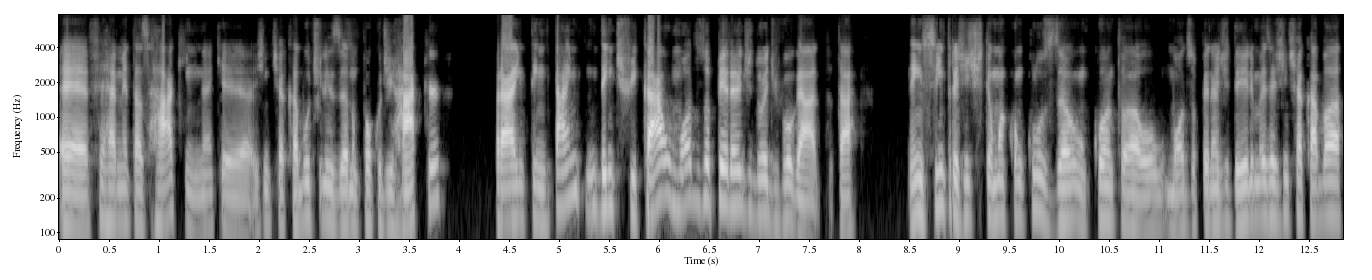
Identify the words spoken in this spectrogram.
é ferramentas hacking, né, que a gente acaba utilizando um pouco de hacker para tentar identificar o modus operandi do advogado, tá? Nem sempre a gente tem uma conclusão quanto ao modus operandi dele, mas a gente acaba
